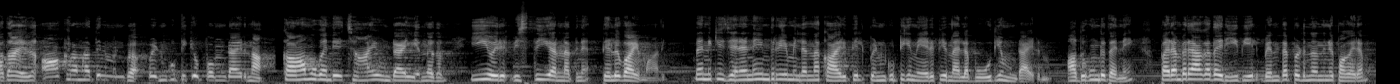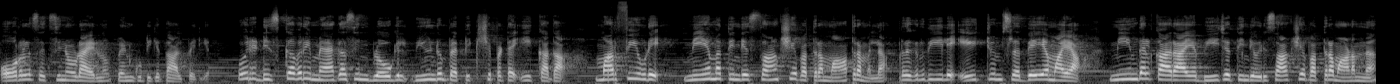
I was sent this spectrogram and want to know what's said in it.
അതായത് ആക്രമണത്തിന് മുൻപ് പെൺകുട്ടിക്കൊപ്പം ഉണ്ടായിരുന്ന കാമുകന്റെ ചായ ഉണ്ടായി എന്നതും ഈ ഒരു വിശദീകരണത്തിന് തെളിവായി മാറി. തനിക്ക് ജനനേന്ദ്രിയമില്ലെന്ന കാര്യത്തിൽ പെൺകുട്ടിക്ക് നേരത്തെ നല്ല ബോധ്യമുണ്ടായിരുന്നു. അതുകൊണ്ട് തന്നെ പരമ്പരാഗത രീതിയിൽ ബന്ധപ്പെടുന്നതിന് പകരം ഓറൽ സെക്സിനോടായിരുന്നു പെൺകുട്ടിക്ക് താല്പര്യം. ഒരു ഡിസ്കവറി മാഗസിൻ ബ്ലോഗിൽ വീണ്ടും പ്രത്യക്ഷപ്പെട്ട ഈ കഥ മർഫിയുടെ നിയമത്തിന്റെ സാക്ഷ്യപത്രം മാത്രമല്ല പ്രകൃതിയിലെ ഏറ്റവും ശ്രദ്ധേയമായ നീന്തൽക്കാരായ ബീജത്തിന്റെ ഒരു സാക്ഷ്യപത്രമാണെന്ന്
